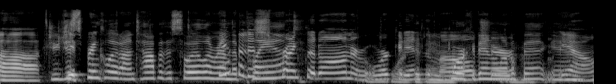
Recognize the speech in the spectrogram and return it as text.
Uh, Do you just sprinkle it on top of the soil around yeah, the just plant? sprinkle it on or work, Work it into it the in. mulch. Work it in a little bit, yeah.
